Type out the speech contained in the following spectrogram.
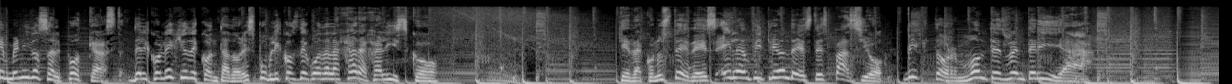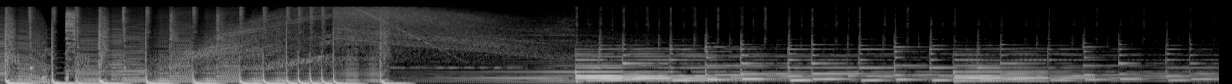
Bienvenidos al podcast del Colegio de Contadores Públicos de Guadalajara, Jalisco. Queda con ustedes el anfitrión de este espacio, Víctor Montes Rentería.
